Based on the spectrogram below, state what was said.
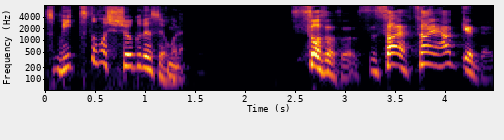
?3 つとも主食ですよ、これ。そうそうそう。再再発見だよ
